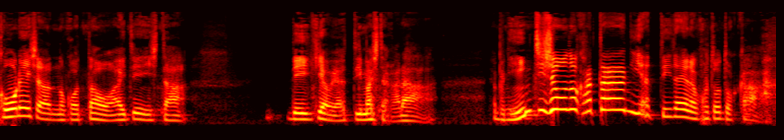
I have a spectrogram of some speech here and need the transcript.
高齢者の方を相手にしたデイケアをやっていましたから、やっぱ認知症の方にやっていたようなこととか、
